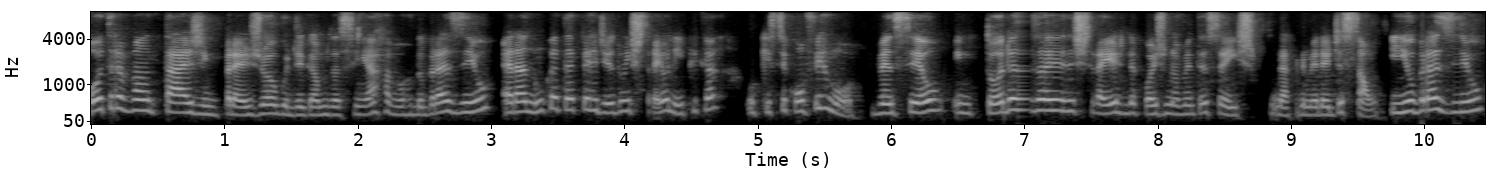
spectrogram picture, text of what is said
Outra vantagem pré-jogo, digamos assim, a favor do Brasil, era nunca ter perdido uma estreia olímpica, o que se confirmou. Venceu em todas as estreias depois de 96, na primeira edição. E o Brasil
